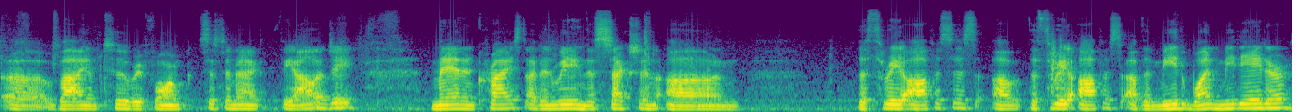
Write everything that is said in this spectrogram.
uh, volume two, Reformed Systematic Theology, Man in Christ. I've been reading this section on the three offices of the three office of the med, one mediator,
